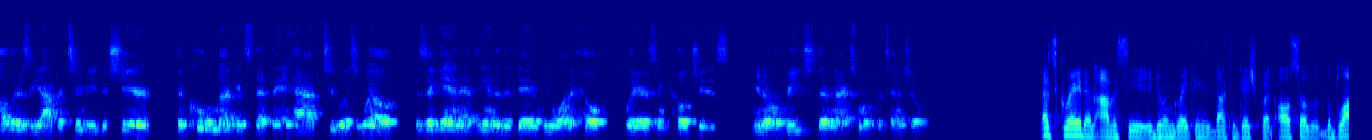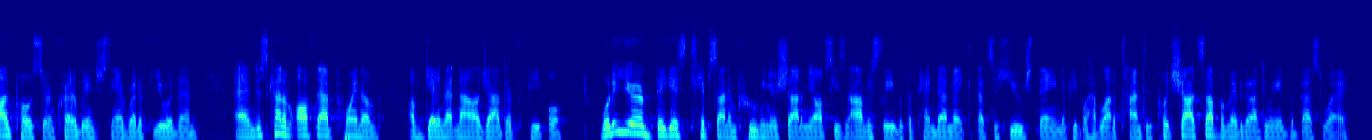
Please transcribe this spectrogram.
others the opportunity to share the cool nuggets that they have too as well. Because again, at the end of the day, we want to help players and coaches, you know, reach their maximum potential. That's great. And obviously, you're doing great things at Dr. Dish, but also the, blog posts are incredibly interesting. I've read a few of them. And just kind of off that point of, of getting that knowledge out there for people, what are your biggest tips on improving your shot in the offseason? Obviously, with the pandemic, that's a huge thing that people have a lot of time to put shots up, but maybe they're not doing it the best way.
